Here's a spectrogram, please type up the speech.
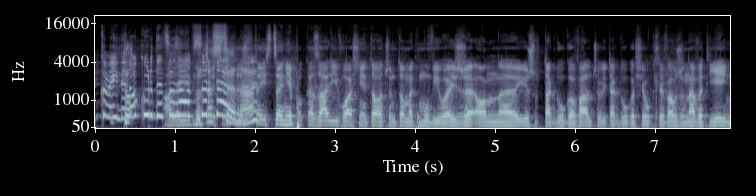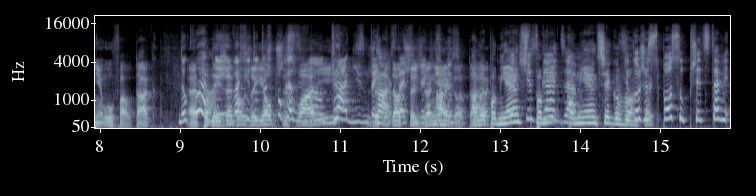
i kolejne, to- no kurde, co za absurdalne. W tej scenie pokazali właśnie to, o czym Tomek mówiłeś, że on e, już tak długo walczył i tak długo się ukrywał, że nawet jej nie ufał, tak? E, Dokładnie, Podejrzewał, właśnie że to ją przysłali, tragizm tej postaci. dotrzeć do niego, sposób. tak? Ale pomijając, Ja zgadzam. pomijając jego Tylko, wątek... że sposób przedstawienia...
